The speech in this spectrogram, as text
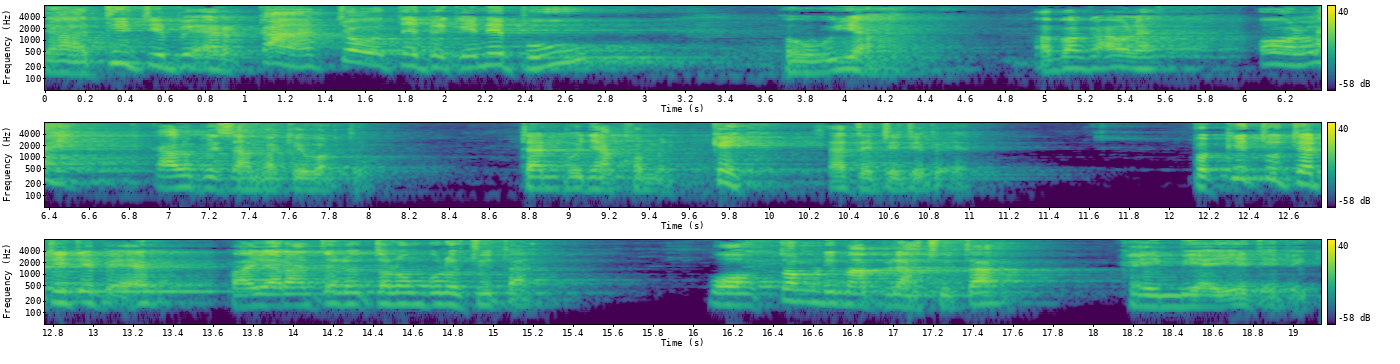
Jadi DPR kacau TPG ini bu. Oh iya, apa enggak oleh? Oleh kalau bisa bagi waktu dan punya komen. Oke, saya jadi DPR. Begitu jadi DPR, bayaran telung puluh juta, potong 15 juta, gawe biaya TPG.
